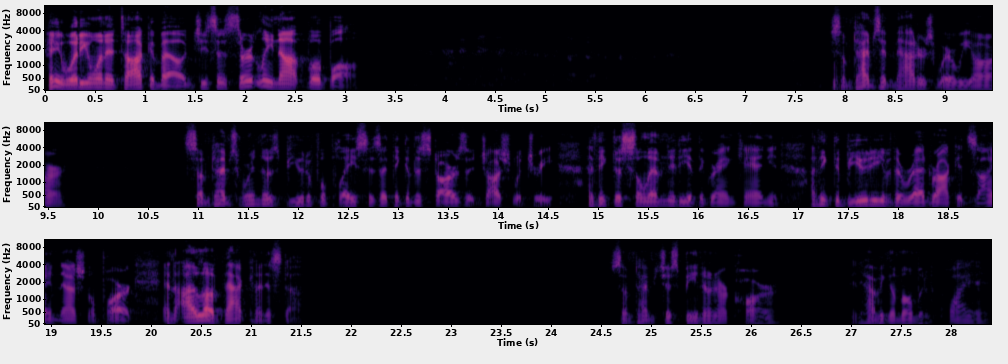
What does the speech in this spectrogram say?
Hey, what do you want to talk about? And she says, Certainly not football. Sometimes it matters where we are. Sometimes we're in those beautiful places. I think of the stars at Joshua Tree. I think the solemnity of the Grand Canyon. I think the beauty of the Red Rock at Zion National Park. And I love that kind of stuff. Sometimes just being in our car and having a moment of quiet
